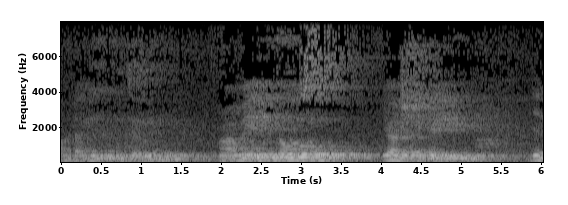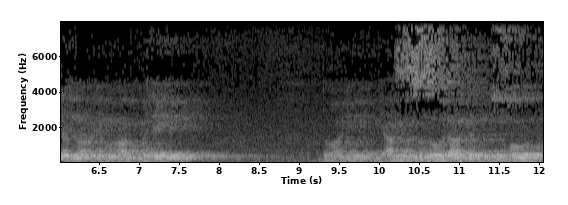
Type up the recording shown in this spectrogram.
ആ രാജ്യത്തിൽ ചേർന്ന് ആവേദിതോസോ രാഷ്ട്രീയ ജനകായ മഹാത്മനെ ദ്വാരി വ്യാസസുതോ രാജൻ ശുഭോത്ര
